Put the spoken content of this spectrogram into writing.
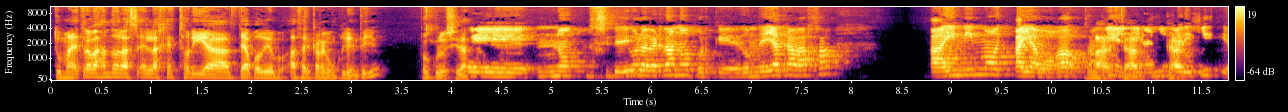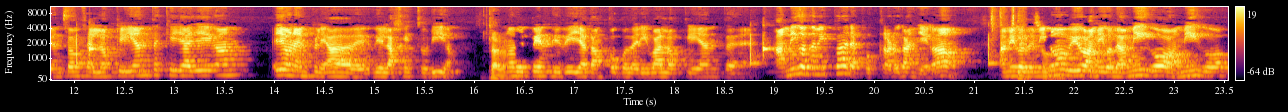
¿Tu madre trabajando en la gestoría te ha podido acercar algún clientillo? Por curiosidad. Eh, no, si te digo la verdad, no, porque donde ella trabaja ahí mismo hay abogados también en el mismo edificio. Entonces, los clientes que ya llegan, ella es una empleada de, la gestoría. No depende de ella tampoco derivar los clientes. Amigos de mis padres, pues claro que han llegado. Amigos de mi novio, amigos de amigos, amigos.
